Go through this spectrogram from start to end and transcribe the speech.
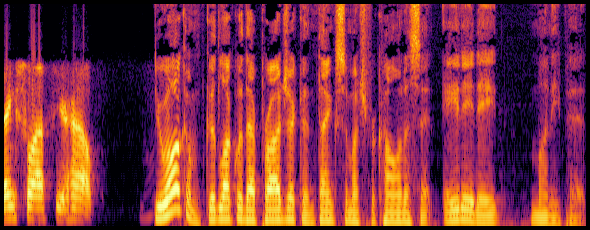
Thanks a lot for your help. You're welcome. Good luck with that project, and thanks so much for calling us at 888 Money Pit.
